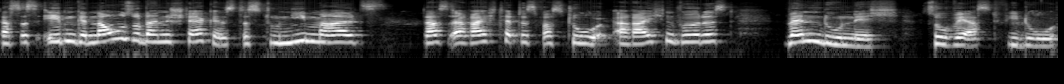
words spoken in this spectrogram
dass es eben genauso deine Stärke ist, dass du niemals das erreicht hättest, was du erreichen würdest, wenn du nicht so wärst, wie du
